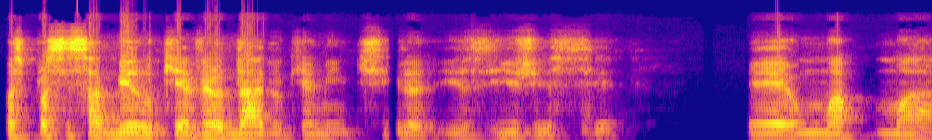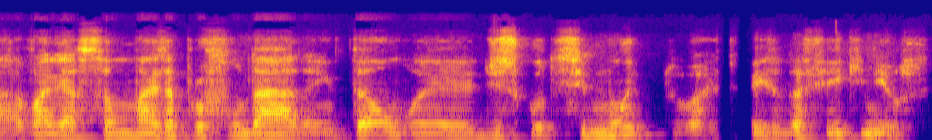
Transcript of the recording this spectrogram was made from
Mas para se saber o que é verdade e o que é mentira, exige-se é, uma, uma, avaliação mais aprofundada. Então, é, discute-se muito a respeito da fake news.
